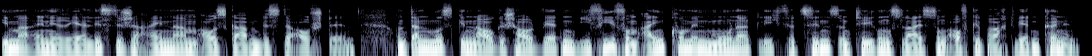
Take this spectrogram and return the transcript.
immer eine realistische Einnahmen-Ausgabenliste aufstellen. Und dann muss genau geschaut werden, wie viel vom Einkommen monatlich für Zins- und Tilgungsleistung aufgebracht werden können.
